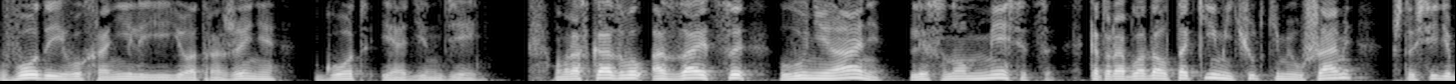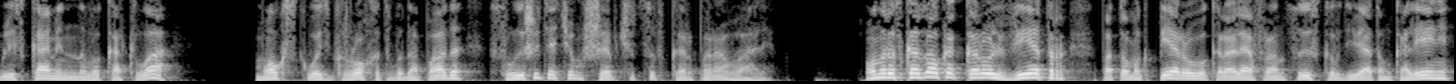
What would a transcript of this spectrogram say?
Воды его хранили ее отражение год и один день. Он рассказывал о зайце Луниане, лесном месяце, который обладал такими чуткими ушами, что, сидя близ каменного котла, мог сквозь грохот водопада слышать, о чем шепчутся в Карпаровале. Он рассказал, как король Ветр, потомок первого короля Франциска в девятом колене,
